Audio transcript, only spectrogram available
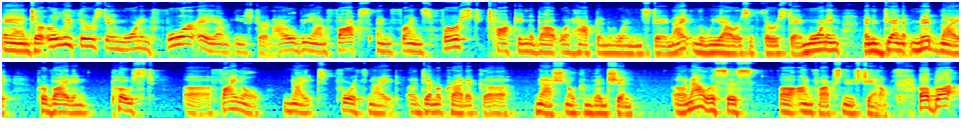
And uh, early Thursday morning, 4 a.m. Eastern, I will be on Fox and Friends first talking about what happened Wednesday night in the wee hours of Thursday morning. And again at midnight, providing post uh, final night, fourth night, a Democratic uh, National Convention analysis uh, on Fox News Channel. Uh, but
